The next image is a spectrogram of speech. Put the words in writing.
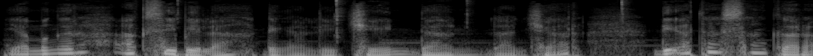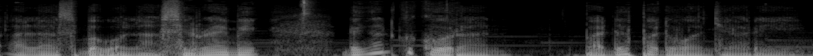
yang mengerah aksi bilah dengan licin dan lancar di atas sangkar alas berbola seramik dengan kekuran pada paduan jari.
